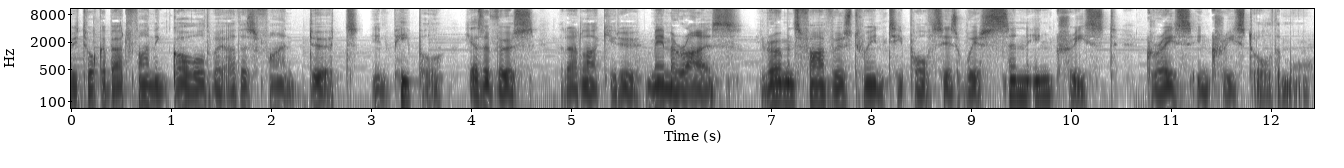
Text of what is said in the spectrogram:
we talk about finding gold where others find dirt in people, here's a verse that I'd like you to memorize. In Romans 5, verse 20, Paul says, Where sin increased, grace increased all the more.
